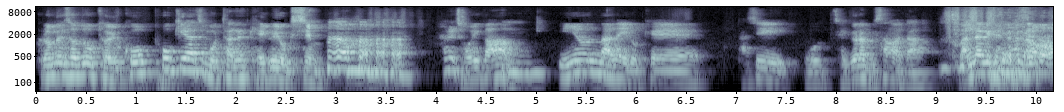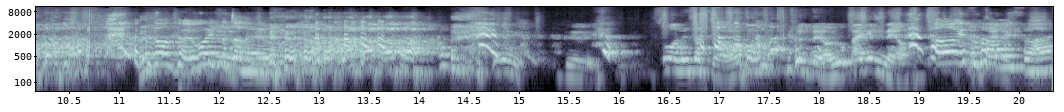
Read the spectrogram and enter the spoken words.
그러면서도 결코 포기하지 못하는 개그 욕심. 사실 저희가 음. 2년 2년 만에 이렇게 다시 뭐 재결합 이상하다 만나게 되면서 그동안 별거 했었잖아요. 조금 그 소원했었죠. 그런데 얼굴 빨개지네요. 당황했어, 당황했어.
